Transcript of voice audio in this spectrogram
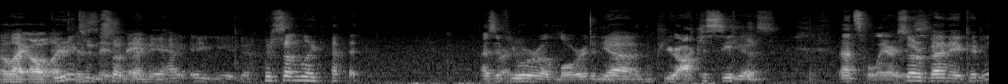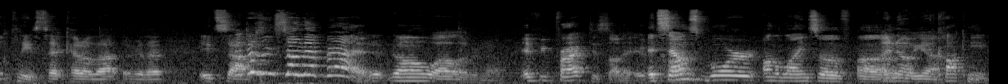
Oh, like oh, like Greetings his, his Sir name. Benny, how- eh, eh, or something like that. As if Right. you were a lord in, Yeah. the, in the bureaucracy. Yes. That's hilarious. So Benny, could you please take care of that over there? It's uh, That doesn't sound that bad. uh, no, well, I don't know. If you practice on it, it'd be it sounds more on the lines of uh, I know, yeah. Cockney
